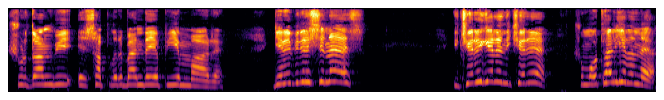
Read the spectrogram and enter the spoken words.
Şuradan bir hesapları ben de yapayım bari. Gelebilirsiniz. İçeri gelin içeri. Şu motel yerine.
